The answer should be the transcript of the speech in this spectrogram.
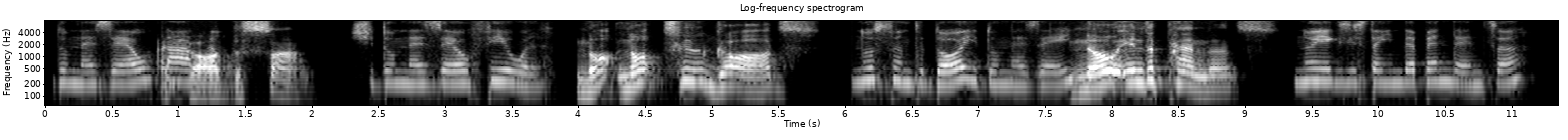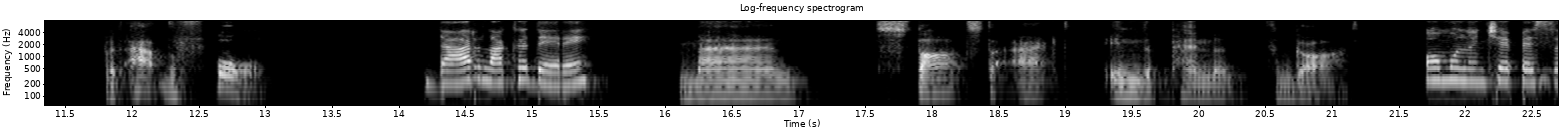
Dumnezeu and Tatăl God the Son. și Dumnezeu Fiul. Not, not two gods, Nu sunt doi Dumnezei, no independence, nu există independență, but at the fall, dar la cădere, man starts to act independent from God. Omul începe să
